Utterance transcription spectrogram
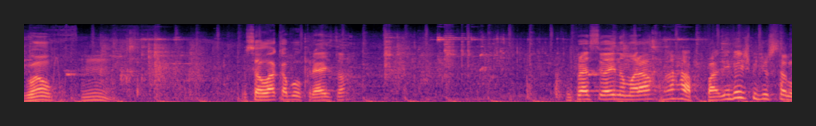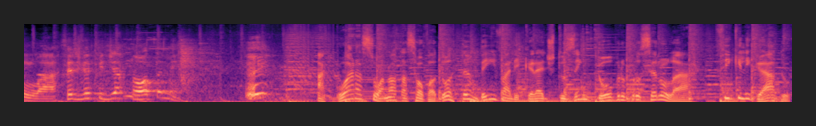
João, hum. o celular acabou o crédito, ó. Empresta seu aí, na moral? Ah, rapaz, em vez de pedir o celular, você devia pedir a nota, mesmo. Agora sua Nota Salvador também vale créditos em dobro para o celular. Fique ligado.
